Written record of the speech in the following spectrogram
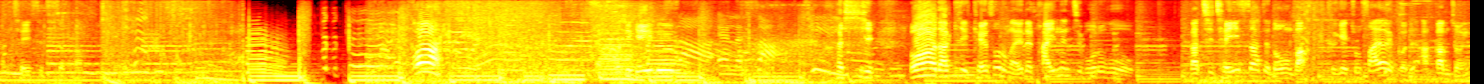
건 제이스 뒤졌다. 와! 다시 게이드. 아씨, 와, 나 기, 개소름. 애들 다 있는지 모르고. 나 지 제이스한테 너무 막 그게 좀 쌓여있거든? 악감정이?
